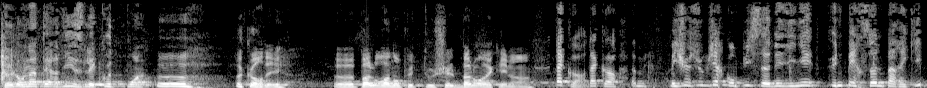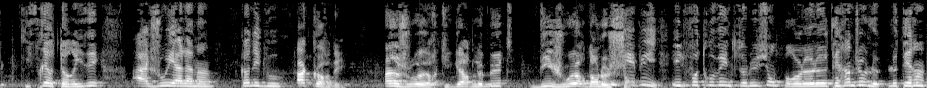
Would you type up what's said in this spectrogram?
que l'on interdise les coups de poing. Euh, accordé. Euh, pas le droit non plus de toucher le ballon avec les mains. D'accord, d'accord. Euh, mais- je suggère qu'on puisse euh, désigner une personne par équipe qui serait autorisée à jouer à la main. Qu'en dites-vous Accordé. Un joueur qui garde le but, dix joueurs dans le champ. Et puis, il faut trouver une solution pour le, le terrain de jeu, le, le terrain.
